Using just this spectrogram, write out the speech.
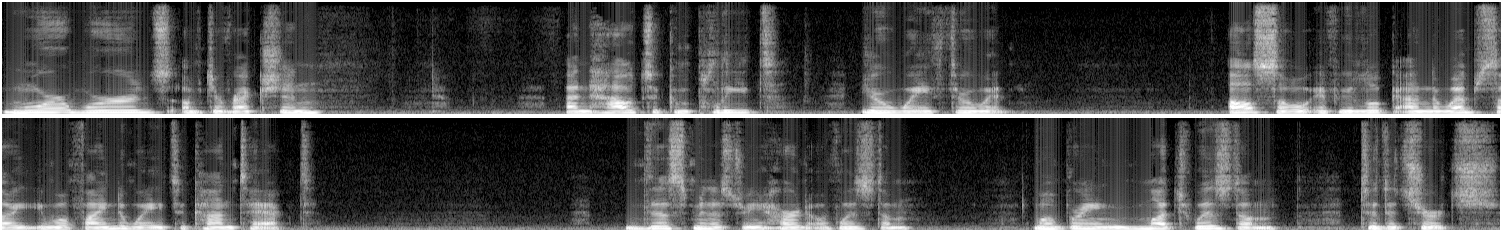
More words of direction on how to complete your way through it. Also, if you look on the website, you will find a way to contact this ministry, Heart of Wisdom will bring much wisdom to the church.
